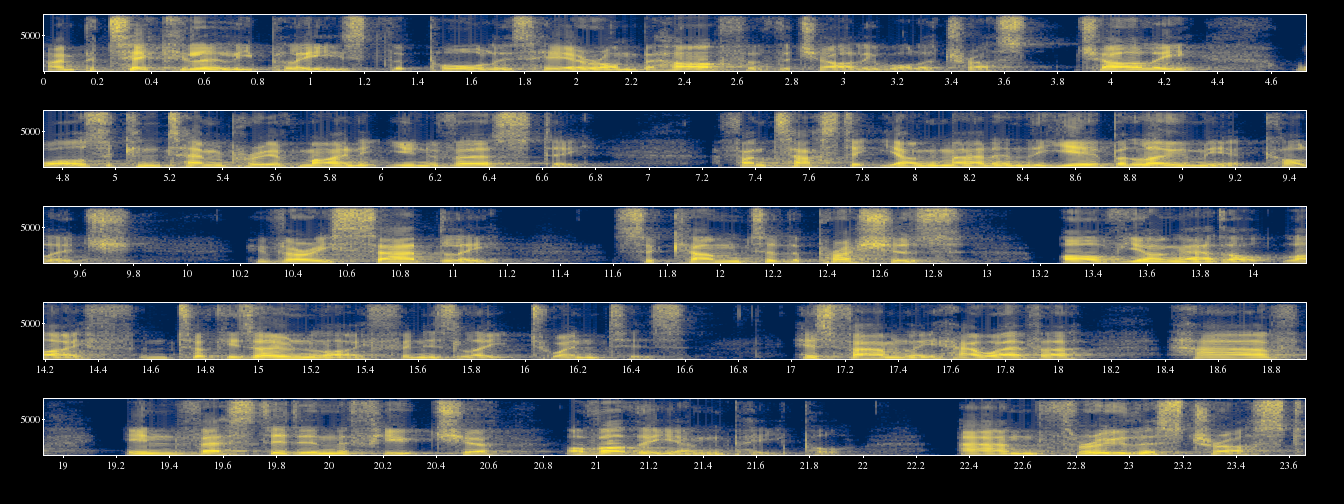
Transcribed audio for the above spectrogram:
I'm particularly pleased that Paul is here on behalf of the Charlie Waller Trust. Charlie was a contemporary of mine at university, a fantastic young man in the year below me at college, who very sadly succumbed to the pressures of young adult life and took his own life in his late 20s. His family, however, have invested in the future of other young people and through this trust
